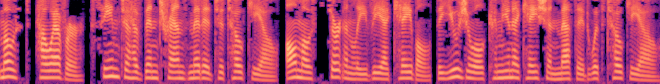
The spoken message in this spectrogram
Most, however, seem to have been transmitted to Tokyo, almost certainly via cable the usual communication method with Tokyo.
